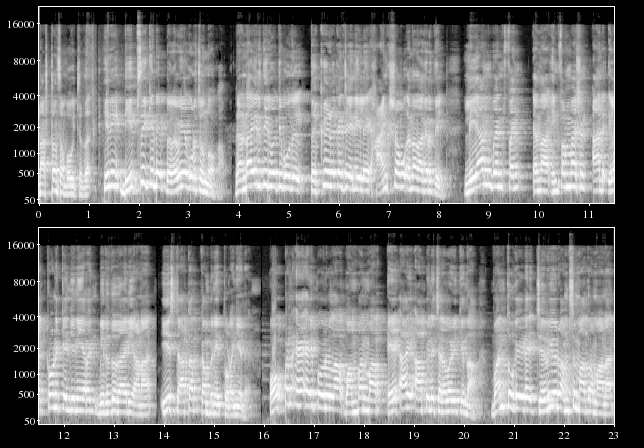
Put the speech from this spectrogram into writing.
നഷ്ടം സംഭവിച്ചത്. ഇനി ഡീപ് സീക്കിന്റെ പിറവിയെക്കുറിച്ചൊന്ന് നോക്കാം. രണ്ടായിരത്തി ഇരുപത്തി മൂന്നിൽ തെക്ക് കിഴക്കൻ ചൈനയിലെ ഹാങ്ഷോ എന്ന നഗരത്തിൽ ലിയാങ് വെൻ ഫെങ് എന്ന ഇൻഫർമേഷൻ ആൻഡ് ഇലക്ട്രോണിക് എഞ്ചിനീയറിംഗ് ബിരുദധാരിയാണ് ഈ സ്റ്റാർട്ടപ്പ് കമ്പനി തുടങ്ങിയത്. ഓപ്പൺ എ ഐ പോലുള്ള വമ്പന്മാർ എ ഐ ആപ്പിന് ചെലവഴിക്കുന്ന വൻ തുകയുടെ ചെറിയൊരു അംശം മാത്രമാണ്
